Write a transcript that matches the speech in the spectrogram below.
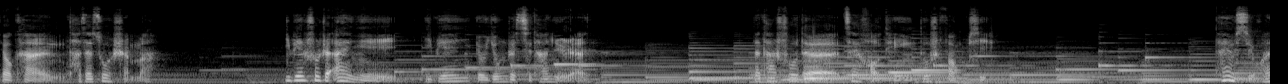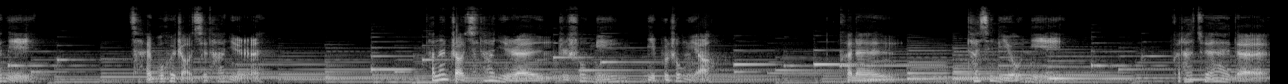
要看他在做什么。一边说着爱你。一边又拥着其他女人，那他说的再好听都是放屁。他要喜欢你，才不会找其他女人。他能找其他女人，只说明你不重要。可能他心里有你，可他最爱的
